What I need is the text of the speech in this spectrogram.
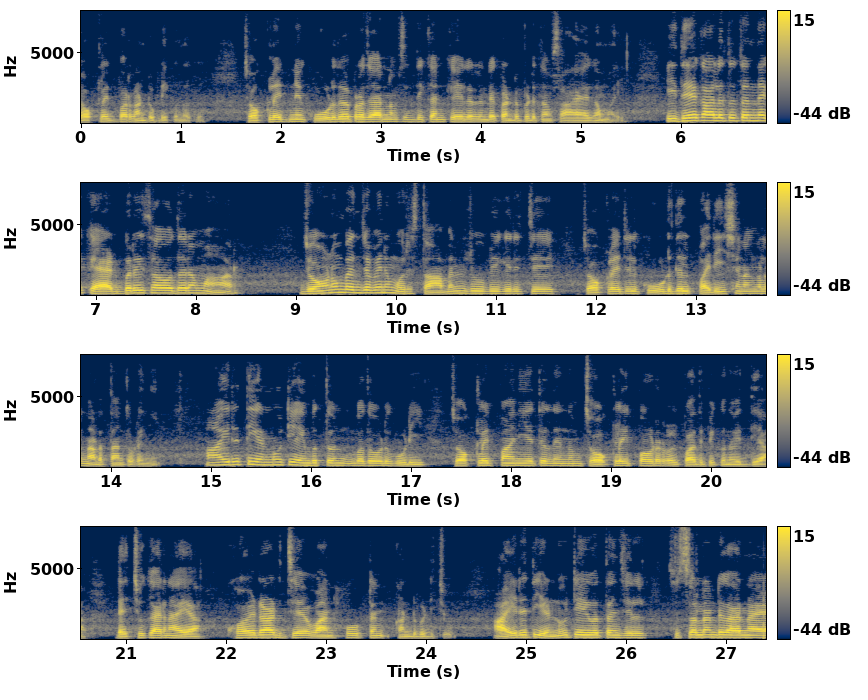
ചോക്ലേറ്റ് ബാർ കണ്ടുപിടിക്കുന്നത്. ചോക്ലേറ്റിന് കൂടുതൽ പ്രചാരണം സിദ്ധിക്കാൻ കെയ്ലറിന്റെ കണ്ടുപിടുത്തം സഹായകമായി. ഇതേ കാലത്ത് തന്നെ കാഡ്ബറി സഹോദരന്മാർ ജോണും ബെഞ്ചമിനും ഒരു സ്ഥാപനം രൂപീകരിച്ച് ചോക്ലേറ്റിൽ കൂടുതൽ പരീക്ഷണങ്ങൾ നടത്താൻ തുടങ്ങി. ആയിരത്തി എണ്ണൂറ്റി അമ്പത്തി ഒൻപതോടുകൂടി ചോക്ലേറ്റ് പാനീയത്തിൽ നിന്നും ചോക്ലേറ്റ് പൗഡർ ഉൽപ്പാദിപ്പിക്കുന്ന വിദ്യ ഡച്ചുകാരനായ കോയഡാഡ് ജെ വാൻ ഹൂട്ടൻ കണ്ടുപിടിച്ചു. ആയിരത്തി എണ്ണൂറ്റി എഴുപത്തഞ്ചിൽ സ്വിറ്റ്സർലൻഡുകാരനായ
